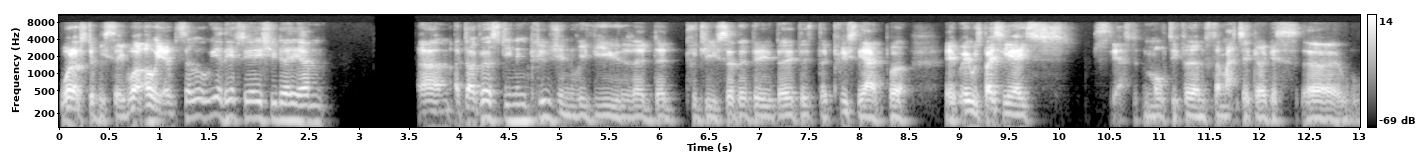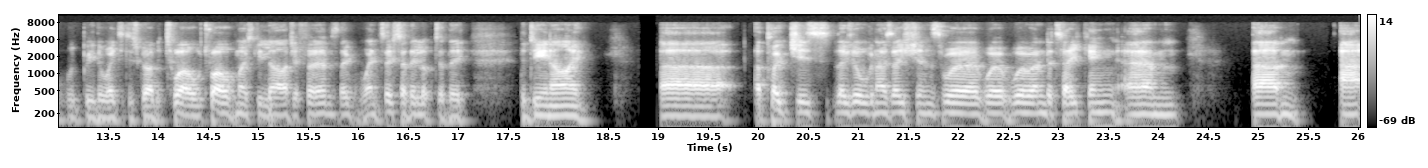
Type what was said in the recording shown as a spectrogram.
what else did we see? Well, oh yeah, so yeah, the FCA issued a um, um, a diversity and inclusion review that they, they produced. So they they, they, they produced the output. It, it was basically a yes, multi-firm thematic, I guess, uh, would be the way to describe it. 12, 12 mostly larger firms they went to. So they looked at the the DNI uh, approaches those organisations were were were undertaking. Um, um, uh,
